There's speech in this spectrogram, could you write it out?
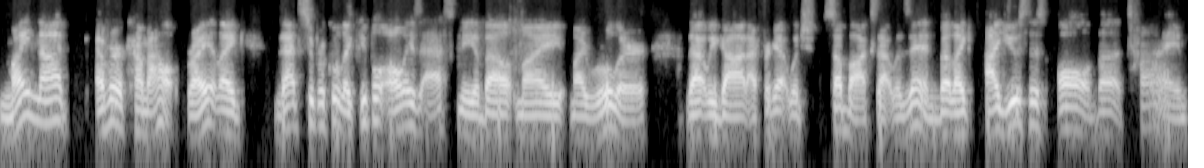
might not ever come out, right? Like that's super cool. Like people always ask me about my my ruler that we got. I forget which sub box that was in, but like I use this all the time.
